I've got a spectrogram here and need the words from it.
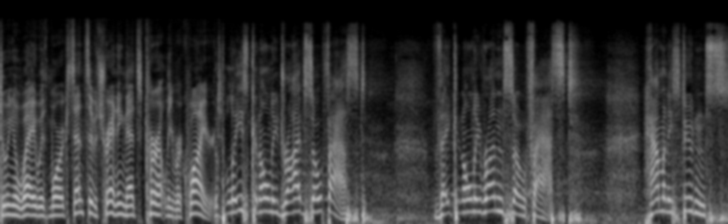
doing away with more extensive training that's currently required. The police can only drive so fast. They can only run so fast. How many students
